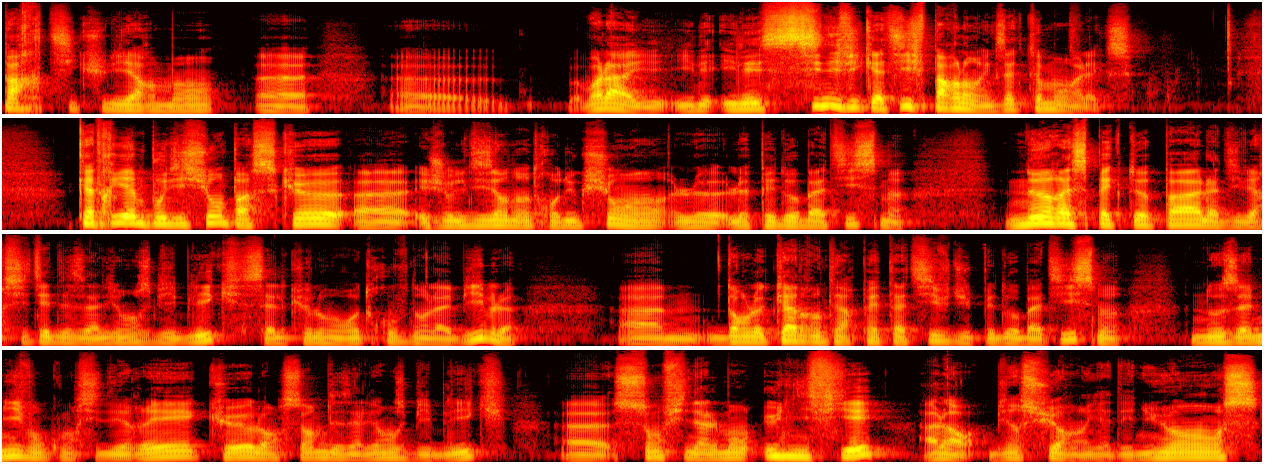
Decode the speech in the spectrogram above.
particulièrement... Euh, euh, voilà, il, est significatif parlant, exactement, Alex. Quatrième position, parce que, euh, et je le disais en introduction, hein, le, pédobaptisme ne respecte pas la diversité des alliances bibliques, celles que l'on retrouve dans la Bible. Euh, dans le cadre interprétatif du pédobaptisme, nos amis vont considérer que l'ensemble des alliances bibliques euh, sont finalement unifiées. Alors, bien sûr, hein, il y a des nuances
